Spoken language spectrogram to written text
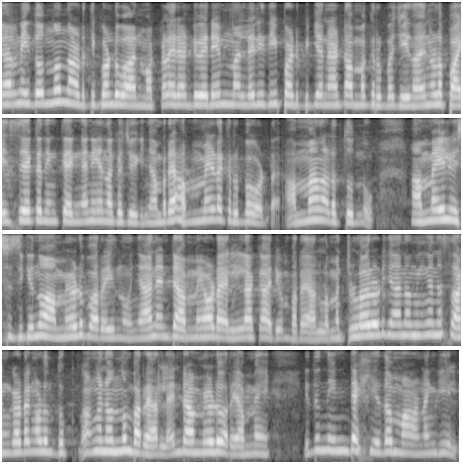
കാരണം ഇതൊന്നും നടത്തിക്കൊണ്ട് പോകാൻ മക്കളെ രണ്ടുപേരെയും നല്ല രീതിയിൽ പഠിപ്പിക്കാനായിട്ട് അമ്മ കൃപ ചെയ്യുന്നു. അതിനുള്ള പൈസയൊക്കെ നിങ്ങൾക്ക് എങ്ങനെയെന്നൊക്കെ ചോദിക്കും. ഞാൻ പറയാം അമ്മയുടെ കൃപ കൊണ്ട് അമ്മ നടത്തുന്നു. അമ്മയിൽ വിശ്വസിക്കുന്നു അമ്മയോട് പറയുന്നു. ഞാൻ എന്റെ അമ്മയോട് എല്ലാ കാര്യവും പറയാറില്ല. മറ്റുള്ളവരോട് ഞാൻ അങ്ങനെ സങ്കടങ്ങളും ദുഃഖം അങ്ങനെ ഒന്നും പറയാറില്ല. എന്റെ അമ്മയോട് പറയാം അമ്മേ ഇത് നിന്റെ ഹിതമാണെങ്കിൽ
